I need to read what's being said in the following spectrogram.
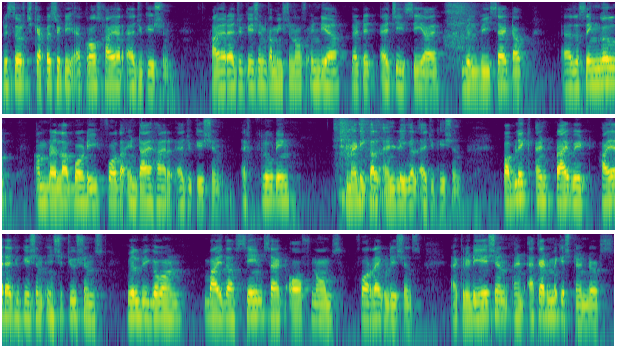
research capacity across higher education. Higher Education Commission of India, that is HECI, will be set up as a single umbrella body for the entire higher education, excluding medical and legal education. Public and private higher education institutions will be governed by the same set of norms for regulations, accreditation, and academic standards.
